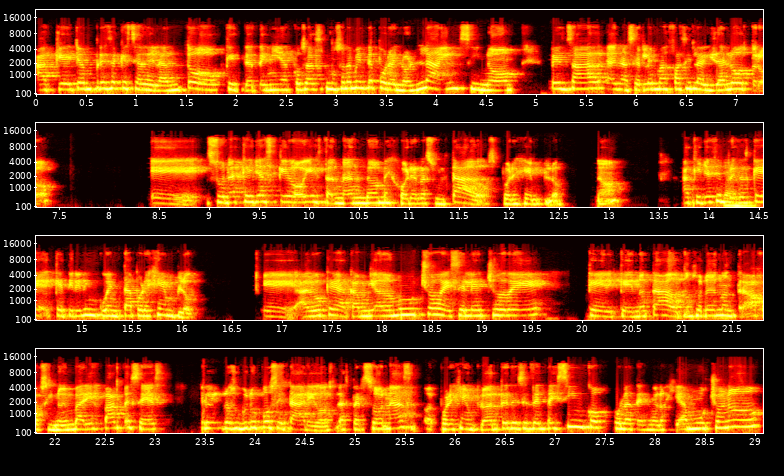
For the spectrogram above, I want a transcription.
aquella empresa que se adelantó, que ya tenía cosas no solamente por el online, sino pensar en hacerle más fácil la vida al otro, eh, son aquellas que hoy están dando mejores resultados, por ejemplo, ¿no? Aquellas empresas que, que, tienen en cuenta, por ejemplo, algo que ha cambiado mucho es el hecho de que, que he notado, no solo en el trabajo, sino en varias partes, es los grupos etarios, las personas, por ejemplo, antes de 75, por la tecnología mucho no,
